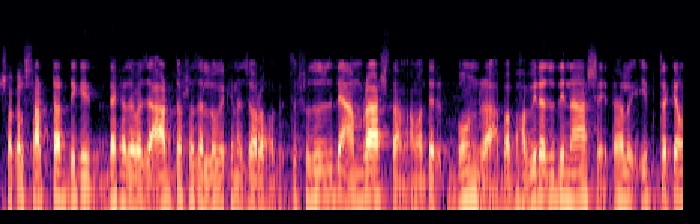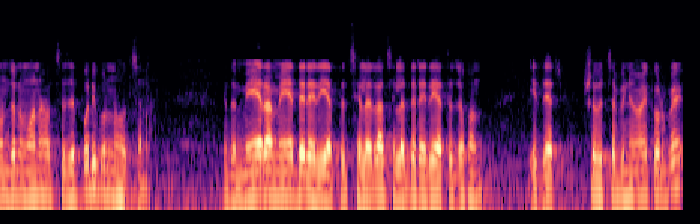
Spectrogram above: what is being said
সকাল সাতটার দিকে দেখা যাবে যে আট, দশ হাজার লোক এখানে জড়ো হবে। তো শুধু যদি আমরা আসতাম, আমাদের বোনরা বা ভাবিরা যদি না আসে, তাহলে ঈদটা কেমন যেন মনে হচ্ছে যে পরিপূর্ণ হচ্ছে না। কিন্তু মেয়েরা মেয়েদের এরিয়াতে, ছেলেরা ছেলেদের এরিয়াতে যখন ঈদের শুভেচ্ছা বিনিময় করবে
